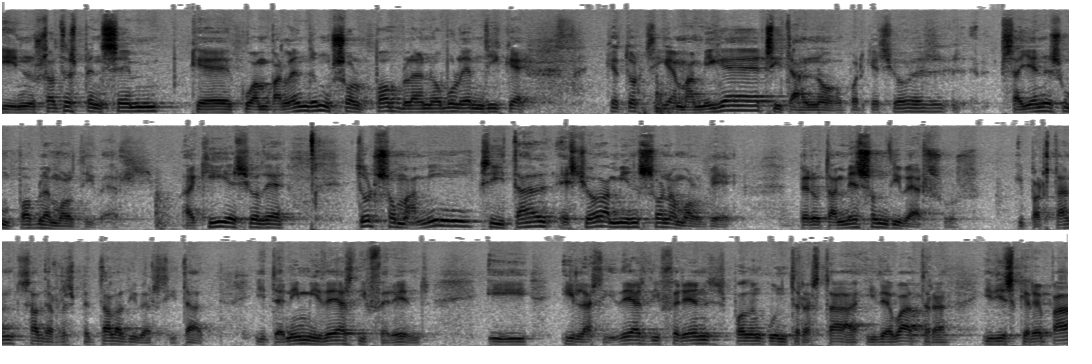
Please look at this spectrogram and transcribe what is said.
I nosaltres pensem que quan parlem d'un sol poble no volem dir que, que tots siguem amiguets i tal, no, perquè això és, Sallent és un poble molt divers. Aquí això de tots som amics i tal, això a mi em sona molt bé, però també som diversos i per tant s'ha de respectar la diversitat i tenim idees diferents i, i les idees diferents es poden contrastar i debatre i discrepar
